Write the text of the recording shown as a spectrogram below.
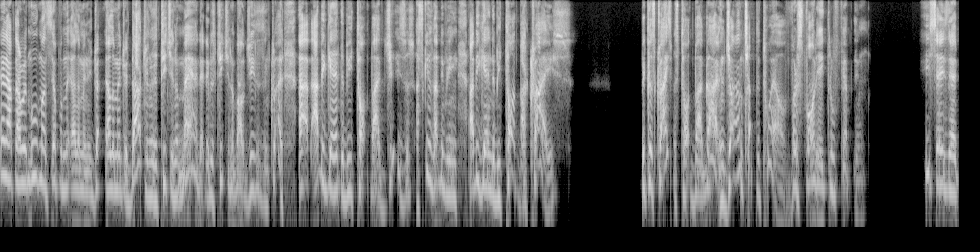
And after I removed myself from the elementary, elementary doctrine of the teaching of man that they was teaching about Jesus and Christ, I, I began to be taught by Jesus. Excuse me, I began, I began to be taught by Christ because Christ was taught by God. In John chapter 12, verse 48 through 50, he says that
